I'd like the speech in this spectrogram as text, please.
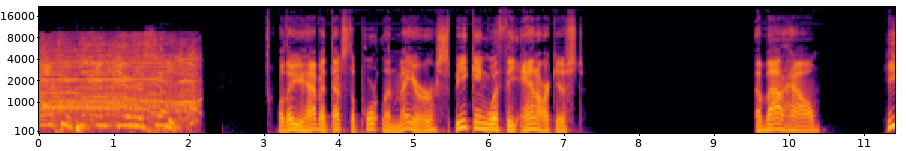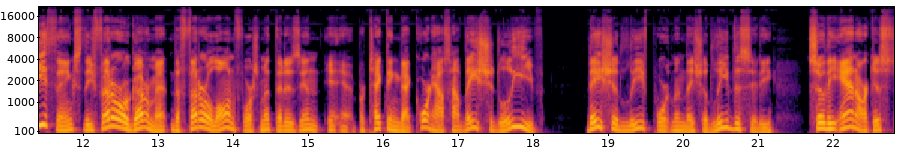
occupying our city. Well, there you have it. That's the Portland mayor speaking with the anarchist about how he thinks the federal government, the federal law enforcement that is in, in, protecting that courthouse, how they should leave. They should leave Portland. They should leave the city So the anarchists,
